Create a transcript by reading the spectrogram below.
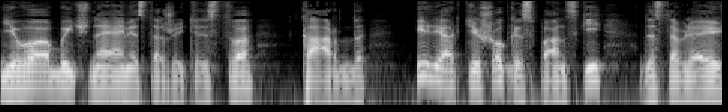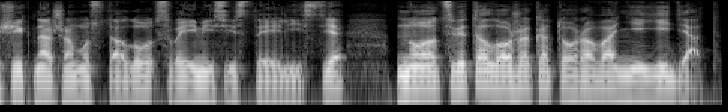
Его обычное место жительства – кард или артишок испанский, доставляющий к нашему столу свои мясистые листья – но цветоложа которого не едят.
